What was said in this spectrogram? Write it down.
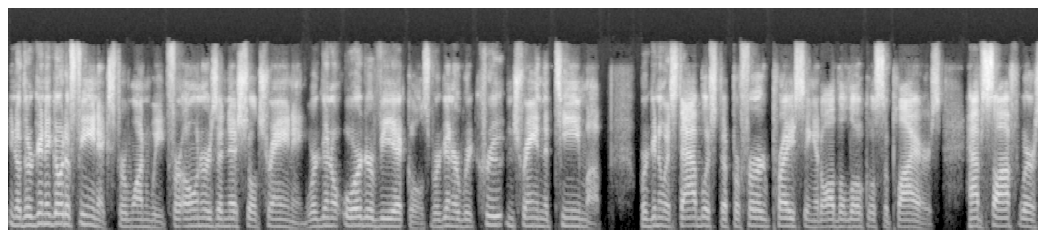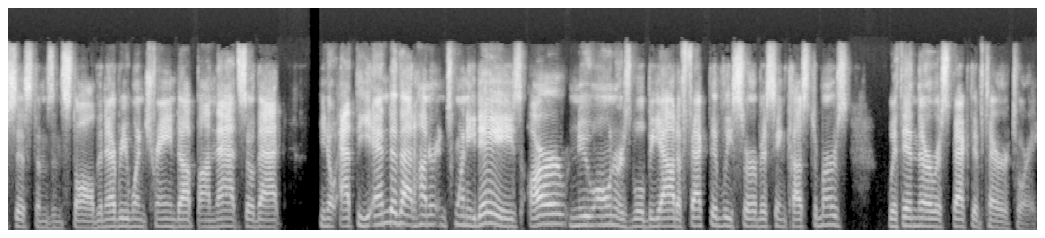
you know, they're going to go to Phoenix for one week for owners initial training. We're going to order vehicles. We're going to recruit and train the team up. We're going to establish the preferred pricing at all the local suppliers, have software systems installed and everyone trained up on that so that you know, at the end of that 120 days, our new owners will be out effectively servicing customers within their respective territory.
